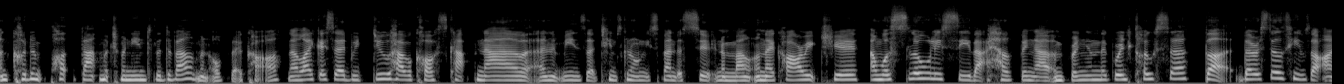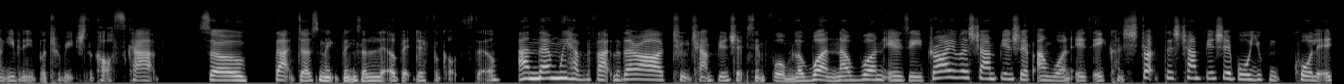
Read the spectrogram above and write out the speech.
and couldn't put that much money into the development of their car. Now, like I said, we do have a cost cap now, and it means that teams can only spend a certain amount on their car each year, and we'll slowly see that helping out and bringing the grid closer. But there are still teams that aren't even able to reach the cost cap. So that does make things a little bit difficult still. And then we have the fact that there are two championships in Formula One. Now, one is a driver's championship and one is a constructors championship, or you can call it a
